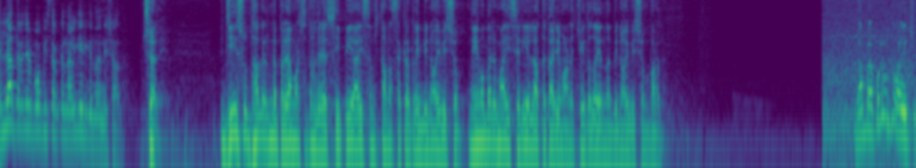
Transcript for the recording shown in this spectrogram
ജില്ലാ തെരഞ്ഞെടുപ്പ് ഓഫീസർക്ക് നൽകിയിരിക്കുന്നത് നിഷാദ്. ശരി. ജി സുധാകരന്റെ പരാമർശത്തിനെതിരെ സി പി ഐ സംസ്ഥാന സെക്രട്ടറി ബിനോയ് വിശ്വം നിയമപരമായി ശരിയല്ലാത്ത കാര്യമാണ് ചെയ്തത് എന്ന് ബിനോയ് വിശ്വം പറഞ്ഞു. ഞാൻ പേപ്പറിലൊക്കെ വായിച്ചു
